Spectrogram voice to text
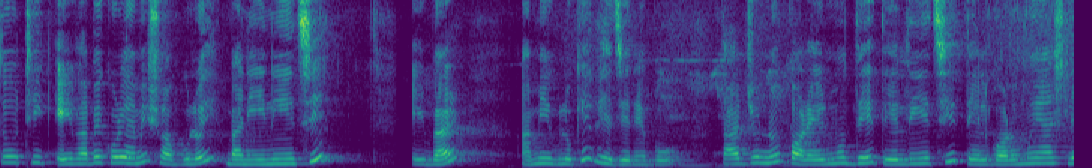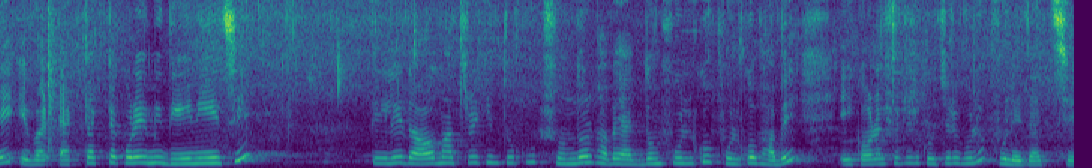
তো ঠিক এইভাবে করে আমি সবগুলোই বানিয়ে নিয়েছি। এবার আমি এগুলোকে ভেজে নেব। তার জন্য কড়াইয়ের মধ্যে তেল দিয়েছি। তেল গরম হয়ে আসলে এবার একটা একটা করে আমি দিয়ে নিয়েছি। তেলে দেওয়া মাত্রই কিন্তু খুব সুন্দরভাবে, একদম ফুলকো ফুলকোভাবে এই কড়াইশুটির কচুরিগুলো ফুলে যাচ্ছে।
